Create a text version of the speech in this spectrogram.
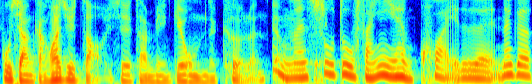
互相赶快去找一些产品给我们的客人。你们速度反应也很快，对不对？那个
